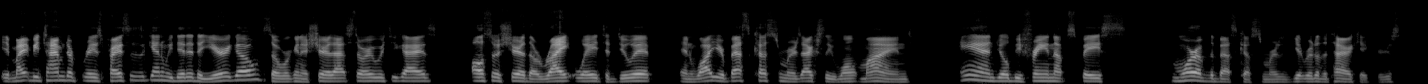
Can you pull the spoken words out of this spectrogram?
it might be time to raise prices again. We did it a year ago, so we're gonna share that story with you guys. Also, share the right way to do it and why your best customers actually won't mind and you'll be freeing up space more of the best customers get rid of the tire kickers.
